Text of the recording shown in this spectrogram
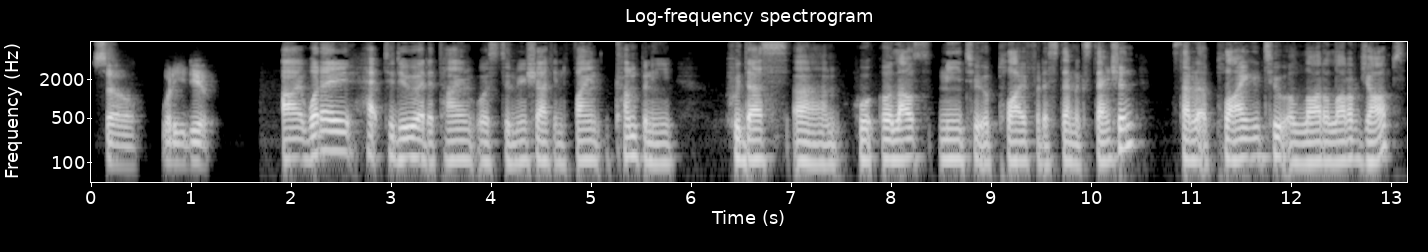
So, what do you do? Uh, what I had to do at the time was to make sure I can find a company who does um, who allows me to apply for the STEM extension. Started applying to a lot, a lot of jobs,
